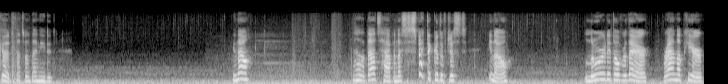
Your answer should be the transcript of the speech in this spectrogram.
Good, that's what I needed. You know, now that that's happened, I suspect I could have just, you know, lured it over there, ran up here,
